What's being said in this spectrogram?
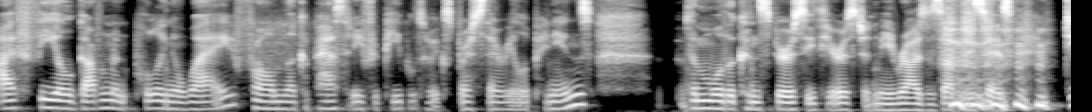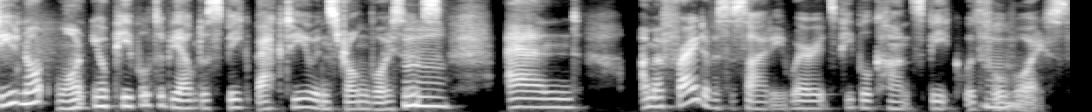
I feel government pulling away from the capacity for people to express their real opinions, the more the conspiracy theorist in me rises up and says, Do you not want your people to be able to speak back to you in strong voices? Mm. And I'm afraid of a society where its people can't speak with full mm. voice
